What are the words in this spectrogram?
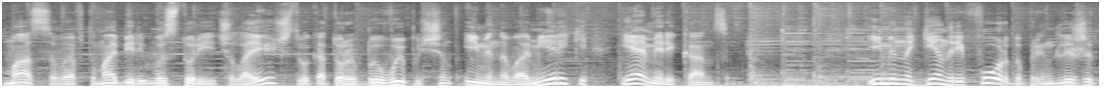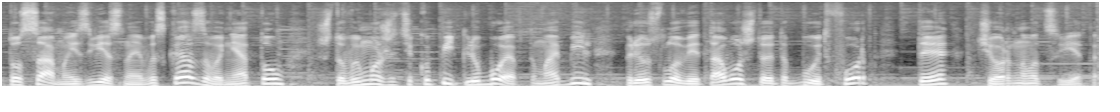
массовый автомобиль в истории человечества, который был выпущен именно в Америке и американцам. Именно Генри Форду принадлежит то самое известное высказывание о том, что вы можете купить любой автомобиль при условии того, что это будет Ford T черного цвета.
